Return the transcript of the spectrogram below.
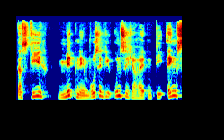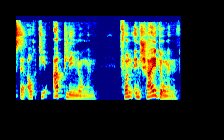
dass die mitnehmen, wo sind die Unsicherheiten, die Ängste, auch die Ablehnungen von Entscheidungen,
